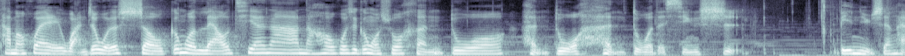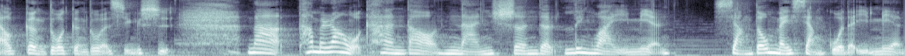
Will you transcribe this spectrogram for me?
他们会挽着我的手跟我聊天啊，然后或是跟我说很多很多很多的心事。比女生还要更多更多的心事，那他们让我看到男生的另外一面，想都没想过的一面。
